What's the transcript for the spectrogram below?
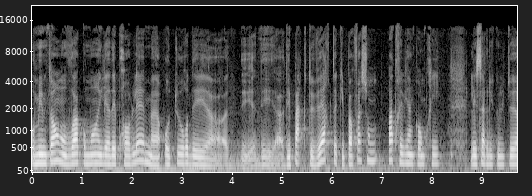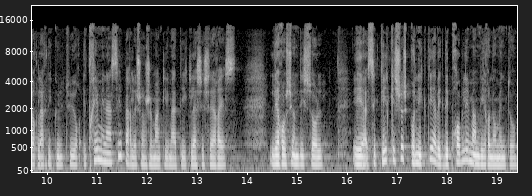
En même temps, on voit comment il y a des problèmes autour des, euh, euh, des, pactes verts qui parfois ne sont pas très bien compris. Les agriculteurs, l'agriculture est très menacée par le changement climatique, la sécheresse, l'érosion du sol. Et euh, c'est quelque chose connecté avec des problèmes environnementaux.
